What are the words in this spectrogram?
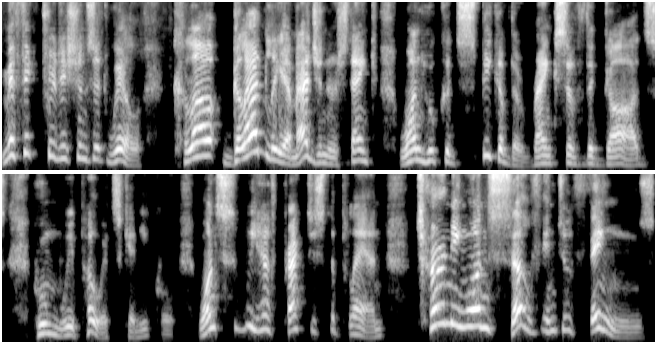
mythic traditions at will. Gladly imaginers thank one who could speak of the ranks of the gods, whom we poets can equal. Once we have practiced the plan, turning oneself into things,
